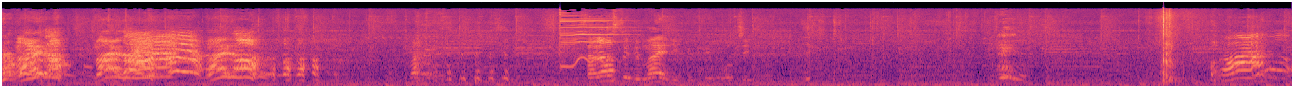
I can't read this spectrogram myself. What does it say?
前だ。前だ。前だ。下がらせといて前に行くっていうオチ。あ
